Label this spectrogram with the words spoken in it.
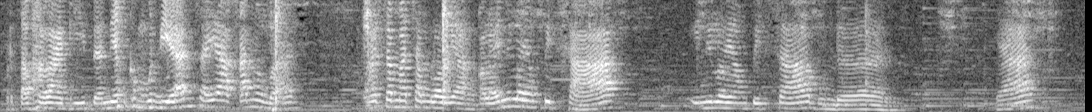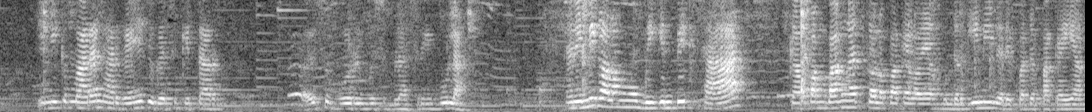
pertama lagi dan yang kemudian saya akan membahas macam-macam loyang. Kalau ini loyang pizza ini loyang pizza bundar ya. Ini kemarin harganya juga sekitar eh, sepuluh ribu sebelas ribu lah. Dan ini kalau mau bikin pizza gampang banget kalau pakai loyang bundar gini daripada pakai yang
